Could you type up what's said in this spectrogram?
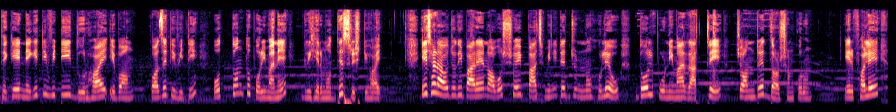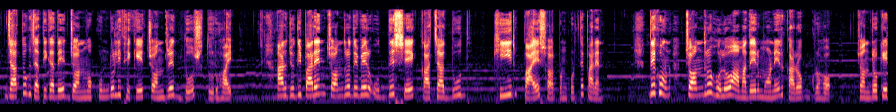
থেকে নেগেটিভিটি দূর হয় এবং পজিটিভিটি অত্যন্ত পরিমাণে গৃহের মধ্যে সৃষ্টি হয়। এছাড়াও যদি পারেন অবশ্যই পাঁচ মিনিটের জন্য হলেও দোল পূর্ণিমার রাত্রে চন্দ্রের দর্শন করুন। এর ফলে জাতক জাতিকাদের জন্মকুণ্ডলী থেকে চন্দ্রের দোষ দূর হয়। আর যদি পারেন চন্দ্রদেবের উদ্দেশ্যে কাঁচা দুধ, ক্ষীর, পায়েস অর্পণ করতে পারেন। দেখুন, চন্দ্র হলো আমাদের মনের কারক গ্রহ। চন্দ্রকে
